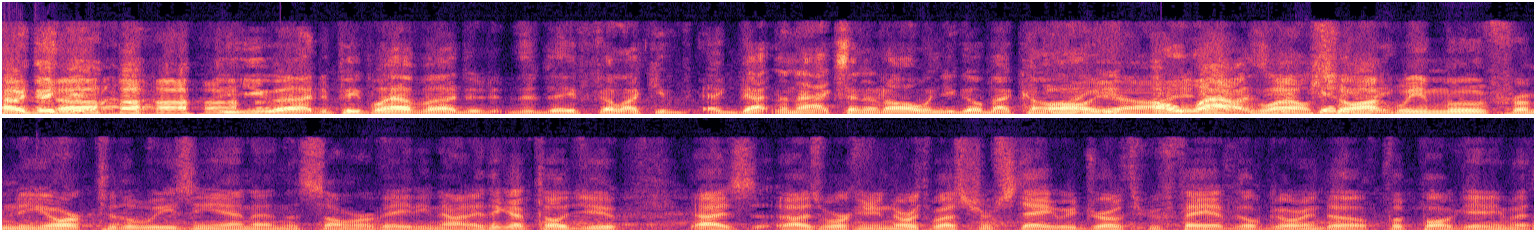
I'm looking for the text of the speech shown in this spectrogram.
Oh, do you? do you? Uh, do people have? Uh, do, do they feel like you've gotten an accent at all when you go back home? Oh Like you- yeah. Oh I- wow! Is Well, so I, we moved from New York to Louisiana in the summer of '89. I think I've told you guys. I was working in Northwestern State. We drove through Fayetteville, going to a football game at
